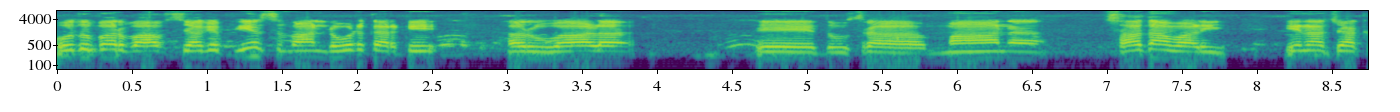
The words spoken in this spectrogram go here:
ਉਹ ਤੋਂ ਬਾਅਦ ਵਾਪਸ ਜਾ ਕੇ ਫੇਰ ਸਮਾਨ ਲੋਡ ਕਰਕੇ ਹਰੂਵਾਲ ਤੇ ਦੂਸਰਾ ਮਾਨ ਸਾਧਾਂ ਵਾਲੀ ਇਹਨਾਂ ਚੱਕ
